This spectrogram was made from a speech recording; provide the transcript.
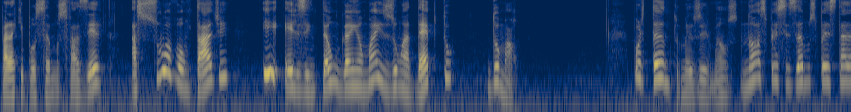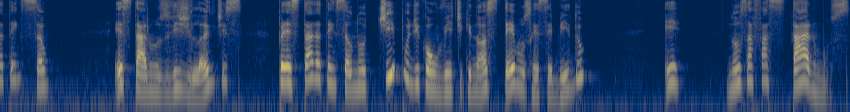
Para que possamos fazer a sua vontade e eles então ganham mais um adepto do mal. Portanto, meus irmãos, nós precisamos prestar atenção, estarmos vigilantes prestar atenção no tipo de convite que nós temos recebido e nos afastarmos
